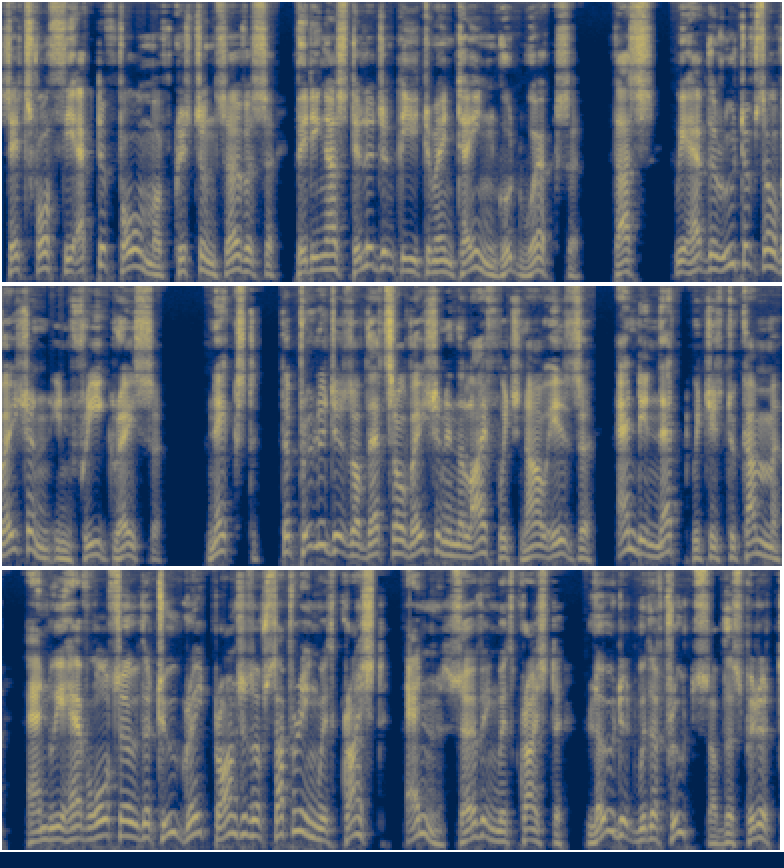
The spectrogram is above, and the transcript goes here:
sets forth the active form of Christian service, bidding us diligently to maintain good works. Thus, we have the root of salvation in free grace. Next, the privileges of that salvation in the life which now is, and in that which is to come, and we have also the two great branches of suffering with Christ and serving with Christ, loaded with the fruits of the Spirit.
